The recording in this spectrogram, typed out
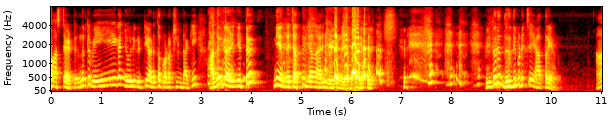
ഫാസ്റ്റ് ആയിട്ട് എന്നിട്ട് വേഗം ജോലി കിട്ടി അടുത്ത പ്രൊഡക്ഷൻ ഉണ്ടാക്കി. അതും കഴിഞ്ഞിട്ട് നീ എന്താ ചത്തില്ല എന്ന് ആരും ചോദിക്കുന്നില്ല ഇതൊരു ധൃതി പിടിച്ച യാത്രയാണ്. ആ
